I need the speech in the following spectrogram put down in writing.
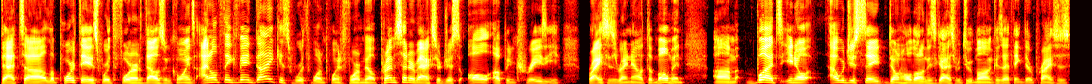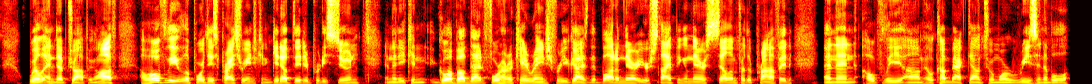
that uh, Laporte is worth 400,000 coins. I don't think Van Dijk is worth 1.4 mil. Prem center backs are just all up and crazy prices right now at the moment. Um, but, you know, I would just say don't hold on to these guys for too long because I think their prices will end up dropping off. Hopefully, Laporte's price range can get updated pretty soon and then he can go above that 400k range for you guys that bought him there. You're sniping him there, sell him for the profit, and then hopefully um, he'll come back down to a more reasonable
